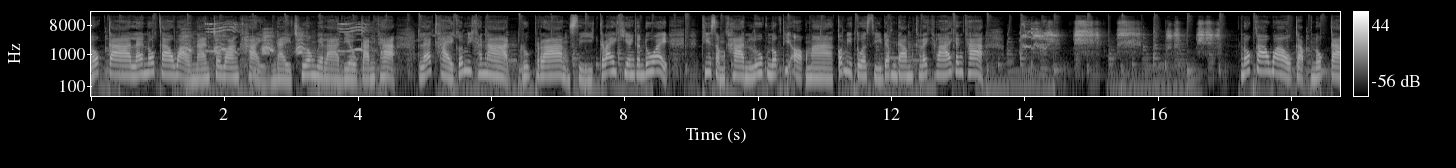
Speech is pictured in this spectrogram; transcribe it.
นกกาและนกกาว่าวนั้นจะวางไข่ในช่วงเวลาเดียวกันค่ะ และไข่ก็มีขนาดรูปร่าง สีใกล้เคียงกันด้วย ที่สำคัญลูกนกที่ออกมาก็มีตัวสีดำๆคล้าย ๆ กันค่ะ นกกาว่ากับนกกา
